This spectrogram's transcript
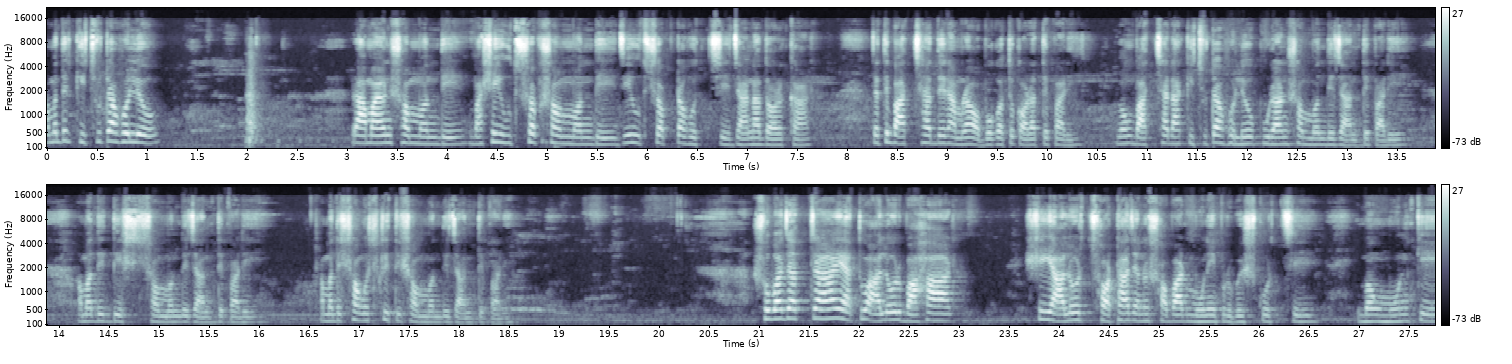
আমাদের কিছুটা হলেও রামায়ণ সম্বন্ধে বা সেই উৎসব সম্বন্ধে যে উৎসবটা হচ্ছে জানা দরকার। যাতে বাচ্চাদের আমরা অবগত করাতে পারি এবং বাচ্চারা কিছুটা হলেও পুরাণ সম্বন্ধে জানতে পারে, আমাদের দেশ সম্বন্ধে জানতে পারে, আমাদের সংস্কৃতি সম্বন্ধে জানতে পারে। শোভাযাত্রায় এত আলোর বাহার, সেই আলোর ছটা যেন সবার মনে প্রবেশ করছে এবং মনকে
